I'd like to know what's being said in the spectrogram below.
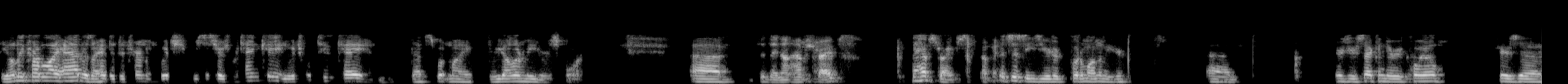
The only trouble I had was I had to determine which resistors were 10K and which were 2K, and that's what my $3 meter is for. Uh, Did they not have stripes? they have stripes. Okay. It's just easier to put them on the meter. Um, there's your secondary coil. Here's a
